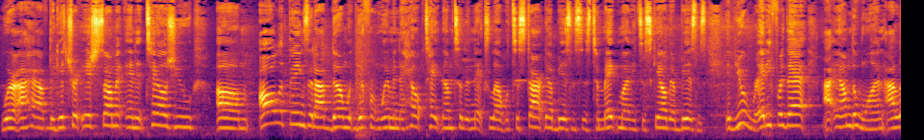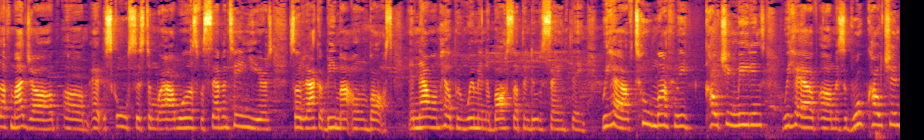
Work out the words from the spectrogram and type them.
where I have the Get Your Ish Summit, and it tells you um, all the things that I've done with different women to help take them to the next level, to start their businesses, to make money, to scale their business. If you're ready for that, I am the one. I left my job um, at the school system where I was for 17 years so that I could be my own boss. And now I'm helping women to boss up and do the same thing. We have two monthly coaching meetings. We have um, it's a group coaching.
